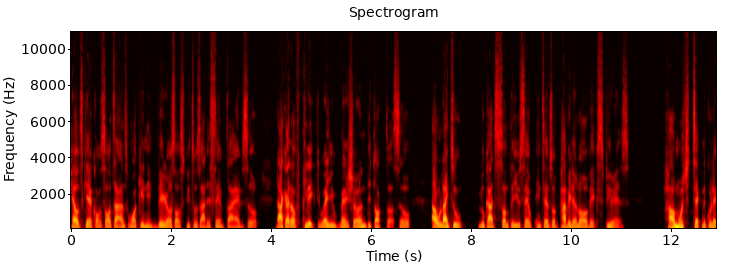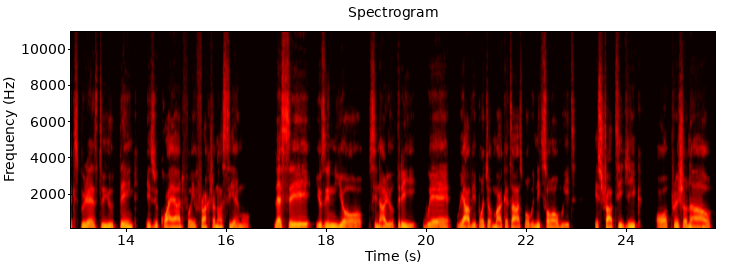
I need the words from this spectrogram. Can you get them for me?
healthcare consultants working in various hospitals at the same time. So that kind of clicked when you mentioned the doctor. So I would like to look at something you said in terms of having a lot of experience. How much technical experience do you think is required for a fractional CMO? Let's say using your scenario three, where we have a bunch of marketers, but we need someone with a strategic or operational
